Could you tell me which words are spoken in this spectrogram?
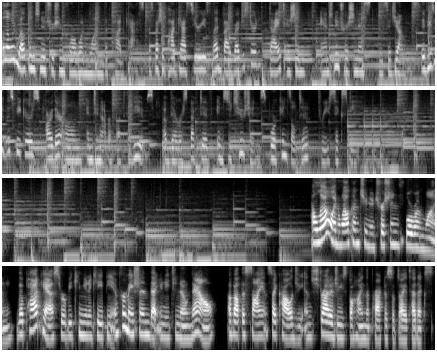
Hello and welcome to Nutrition 411, the podcast, a special podcast series led by registered dietitian and nutritionist Lisa Jones. The views of the speakers are their own and do not reflect the views of their respective institutions or Consultant 360. Hello, and welcome to Nutrition 411, the podcast where we communicate the information that you need to know now about the science, psychology, and strategies behind the practice of dietetics.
